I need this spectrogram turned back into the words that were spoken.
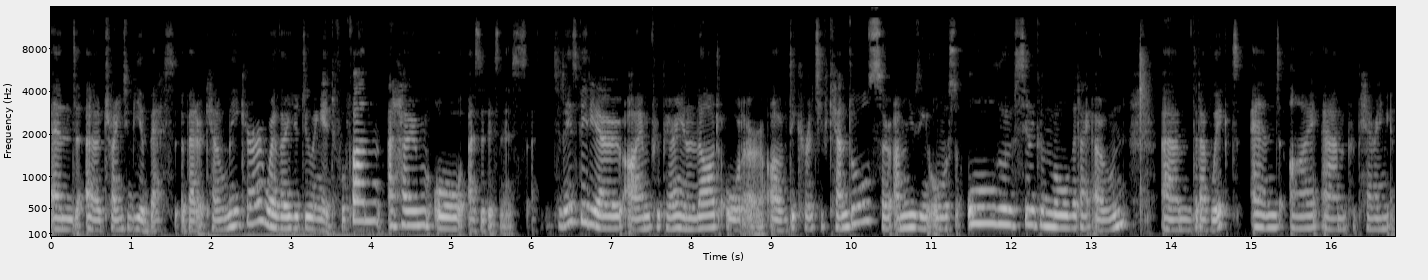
and uh, trying to be a best a better candle maker whether you're doing it for fun at home or as a business. Today's video i'm preparing a large order of decorative candles. So i'm using almost all the silicone mold that i own um, that i've wicked and i am preparing a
